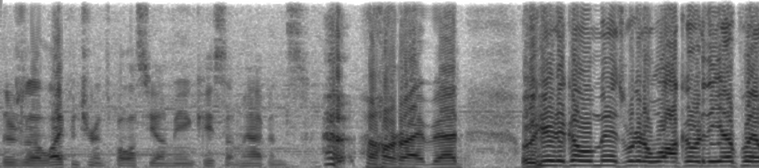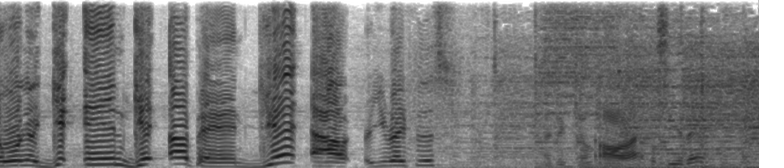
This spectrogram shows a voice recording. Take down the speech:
there's a life insurance policy on me in case something happens. All right, man. We're here in a couple minutes. We're going to walk over to the airplane. We're going to get in, get up, and get out. Are you ready for this? I think so. All right, we'll see you there.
